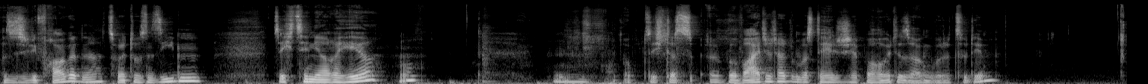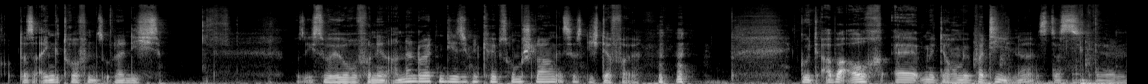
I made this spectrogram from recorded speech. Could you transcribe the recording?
Also ist die Frage, ne? 2007, 16 Jahre her, ne? Ob sich das äh, hat und was der Herr Schepper heute sagen würde zu dem. Ob das eingetroffen ist oder nicht. Was ich so höre von den anderen Leuten, die sich mit Krebs rumschlagen, ist das nicht der Fall. Gut, aber auch äh, mit der Homöopathie ne, ist das äh,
